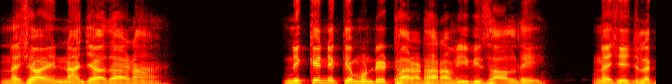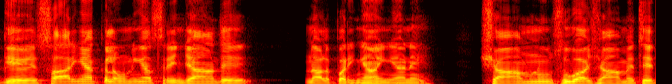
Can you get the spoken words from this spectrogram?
ਨਸ਼ਾ ਇੰਨਾ ਜ਼ਿਆਦਾ ਨਾ, ਨਿੱਕੇ ਨਿੱਕੇ ਮੁੰਡੇ 18 18 20 20 ਸਾਲ ਦੇ ਨਸ਼ੇ 'ਚ ਲੱਗੇ ਹੋਏ, ਸਾਰੀਆਂ ਕਲੋਨੀਆਂ ਸਰਿੰਜਾਂ ਦੇ ਨਾਲ ਭਰੀਆਂ ਹੋਈਆਂ ਨੇ। ਸ਼ਾਮ ਨੂੰ ਸਵੇਰ ਸ਼ਾਮ ਇੱਥੇ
